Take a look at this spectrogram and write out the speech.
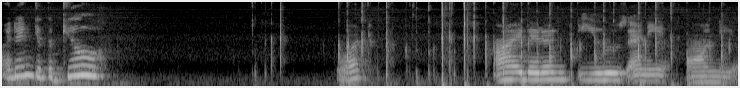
I didn't get the kill. What? I didn't use any on you.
